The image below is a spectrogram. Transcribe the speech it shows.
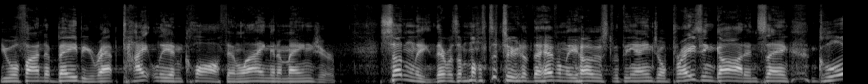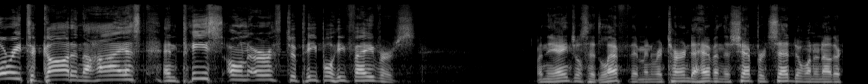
You will find a baby wrapped tightly in cloth and lying in a manger. Suddenly, there was a multitude of the heavenly host with the angel praising God and saying, Glory to God in the highest, and peace on earth to people he favors. When the angels had left them and returned to heaven, the shepherds said to one another,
